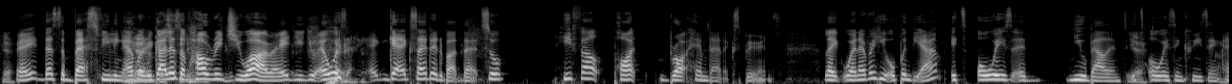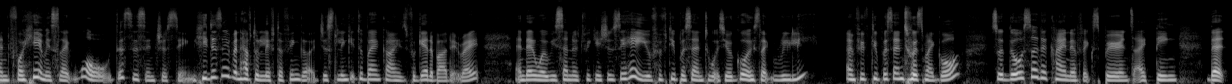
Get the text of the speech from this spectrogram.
yeah. right? That's the best feeling ever, Yeah, regardless of how rich you are, right? You, you always get excited about that. So he felt Pod brought him that experience. Like whenever he opened the app, it's always a new balance. It's always increasing. And for him, it's like, whoa, this is interesting. He doesn't even have to lift a finger. Just link it to bank account. He's forget about it, right? And then when we send notifications, say, hey, you're 50% towards your goal. It's like, really? I'm 50% towards my goal? So those are the kind of experience I think that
